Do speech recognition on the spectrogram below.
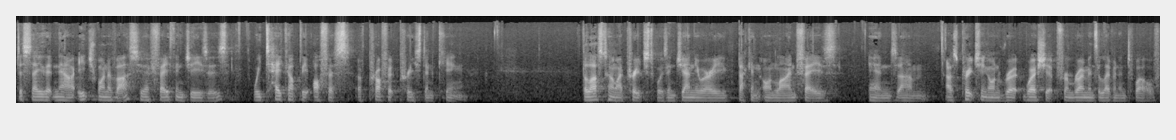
to say that now each one of us who have faith in Jesus, we take up the office of prophet, priest, and king. The last time I preached was in January, back in online phase, and um, I was preaching on worship from Romans 11 and 12.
